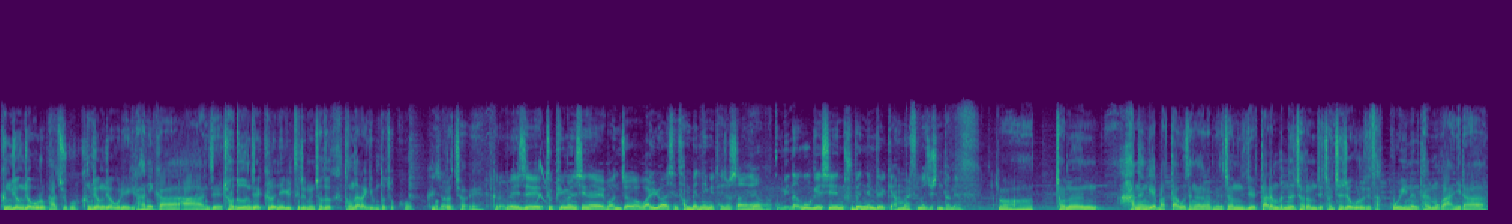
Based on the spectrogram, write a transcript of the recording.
긍정적으로 봐주고 긍정적으로 얘기를 하니까 아 이제 저도 이제 그런 얘기를 들으면 저도 덩달아 기분도 좋고 그죠. 뭐 그렇죠. 예. 그러면 이제 두피 문신을 먼저 완료하신 선배님이 되셨잖아요. 고민하고 계신 후배님들께 한 말씀 해주신다면 어 저는 하는 게 맞다고 생각을 합니다. 저는 이제 다른 분들처럼 이제 전체적으로 이제 싹 보이는 탈모가 아니라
